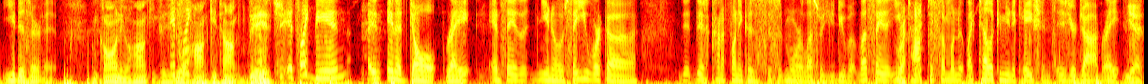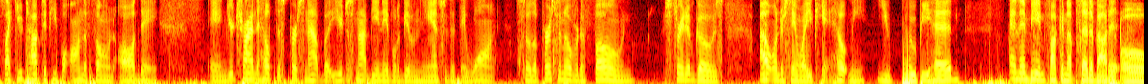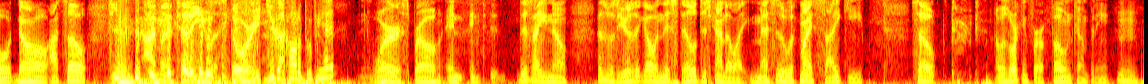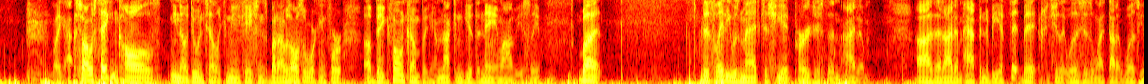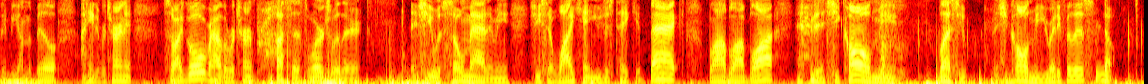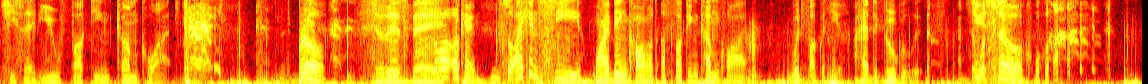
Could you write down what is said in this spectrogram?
you deserve it I'm calling you a honky because you like- a honky tonk bitch. it's like being an, an adult right and say that you know say you work a this is kind of funny because this is more or less what you do but let's say that you Right. talk to someone like telecommunications is your job right Yes. like you talk to people on the phone all day and you're trying to help this person out but you're just not being able to give them the answer that they want so the person over the phone straight up goes i don't understand why you can't help me you poopy head and then being fucking upset about it Oh no! I, so I'm gonna tell you a story. you got called a poopy head Worse, bro. And, and this is how you know. This was years ago, and this still just kind of like messes with my psyche. So I was working for a phone company. Like, so I was taking calls, you know, doing telecommunications, but I was also working for a big phone company. I'm not going to give the name, obviously, but this lady was mad because she had purchased an item, Uh, that item happened to be a Fitbit. She's like, well, this isn't what I thought it was going to be on the bill. I need to return it. So I go over how the return process works with her. And she was so mad at me. She said, why can't you just take it back? Blah, blah, blah. And then she called me. Bless you. And she called me. You ready for this? No, She said, you fucking kumquat. bro. to this day. So okay, so I can see why being called a fucking kumquat would fuck with you. I had to Google it. Said, Dude, "What's a so- kumquat?"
